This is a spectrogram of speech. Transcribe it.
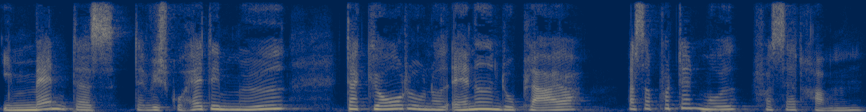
i mandags, da vi skulle have det møde, der gjorde du noget andet, end du plejer. Altså på den måde sat rammen.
